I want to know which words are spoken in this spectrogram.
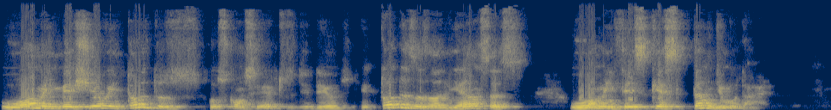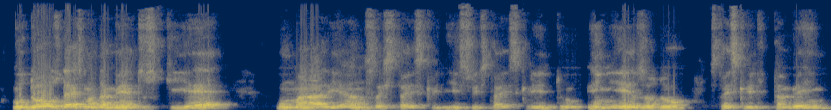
o homem mexeu em todos os concertos de Deus. E todas as alianças, o homem fez questão de mudar. Mudou os dez mandamentos, que é uma aliança, está isso está escrito em Êxodo, está escrito também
